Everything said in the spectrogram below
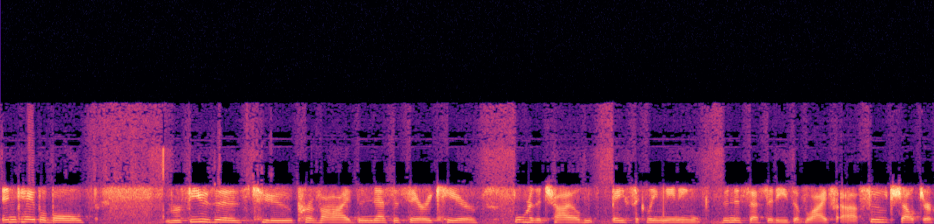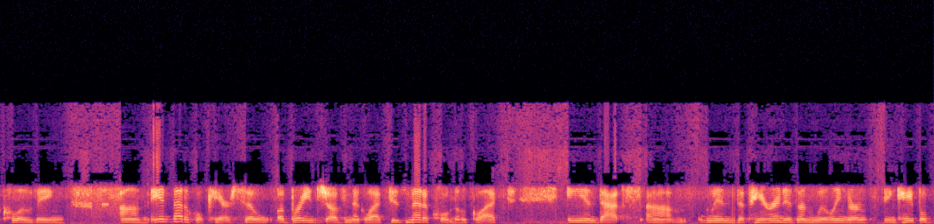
incapable, refuses to provide the necessary care for the child, basically meaning the necessities of life uh, food, shelter, clothing, um, and medical care. So a branch of neglect is medical neglect and that's um, when the parent is unwilling or incapable,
